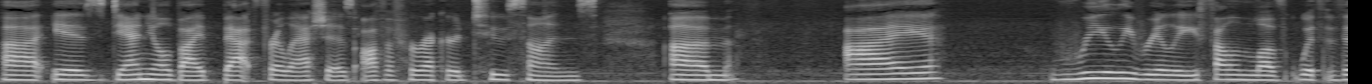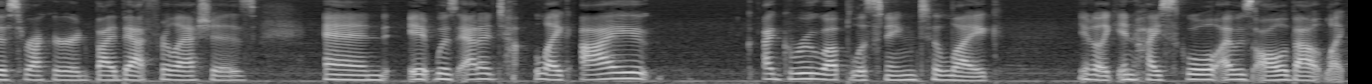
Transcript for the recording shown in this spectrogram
uh, is Daniel by Bat for Lashes off of her record Two Suns. Um, I really, really fell in love with this record by Bat for Lashes, and it was at a time like I, I grew up listening to like, you know, like in high school, I was all about like,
